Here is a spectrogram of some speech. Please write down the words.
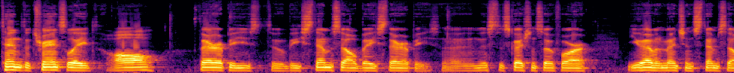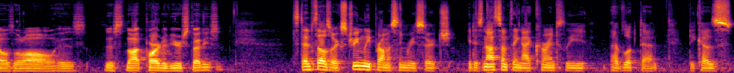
tend to translate all therapies to be stem cell based therapies. Uh, in this discussion so far, you haven't mentioned stem cells at all. Is this not part of your studies? Stem cells are extremely promising research. It is not something I currently have looked at because,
